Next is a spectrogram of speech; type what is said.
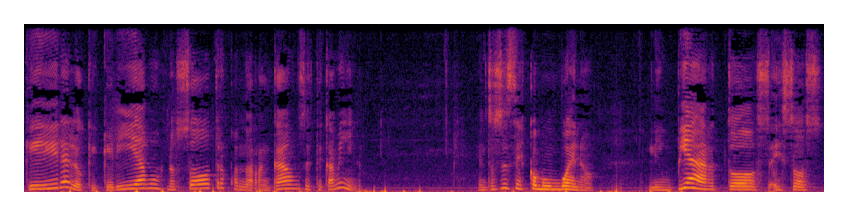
que era lo que queríamos nosotros cuando arrancamos este camino. Entonces es como un bueno, limpiar todos esos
